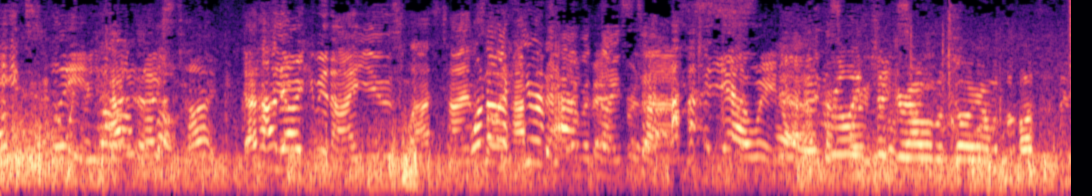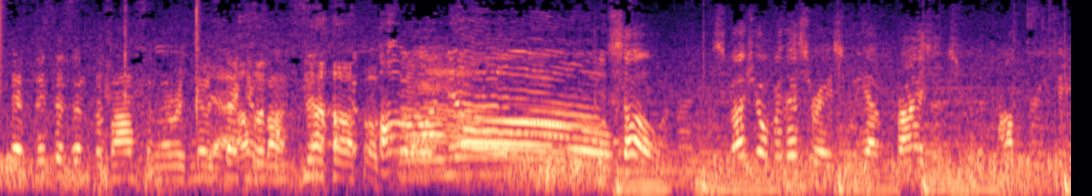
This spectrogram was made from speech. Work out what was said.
Explain. We had a nice time. That's the argument I used last time. We're so I not here to take have a nice time. yeah, wait. Uh, I couldn't really figure out what was going on with the buses. They said this isn't the bus and there was no second oh, bus. No. Oh, no! So, special for this race, we have prizes for the top three teams.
